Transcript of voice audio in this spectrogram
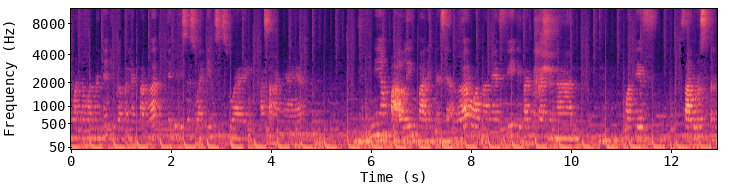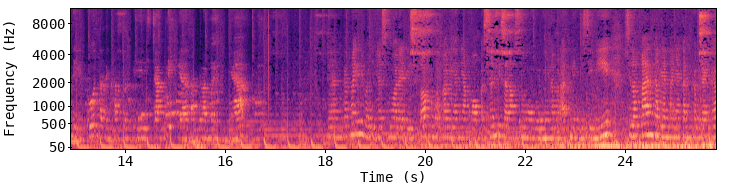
warna-warnanya juga banyak banget jadi disesuaikan sesuai pasangannya ya. Dan ini yang paling paling best seller warna navy dipadukan dengan motif salur seperti itu terlihat lebih cantik ya tampilan bajunya dan karena ini bajunya semua ready stock untuk kalian yang mau pesen bisa langsung menghubungi nomor admin di sini. Silahkan kalian tanyakan ke mereka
